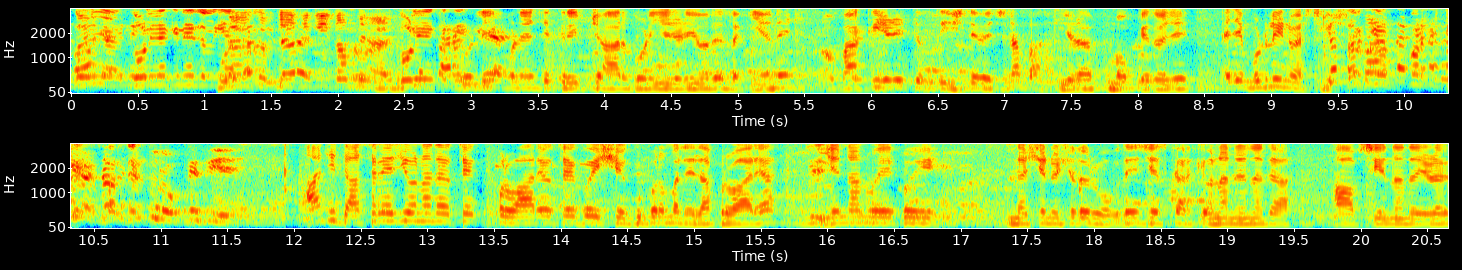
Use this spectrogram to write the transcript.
ਗੋਲੀਆਂ ਗੋਲੀਆਂ ਕਿੰਨੀਆਂ ਚੱਲੀਆਂ? ਗੋਲੀਆਂ ਕਿੰਨੀਆਂ ਗੋਲੀਆਂ ਬਣਿਆ ਚ ਕਰੀਬ 4 ਗੋਲੀਆਂ ਜਿਹੜੀਆਂ ਉਹਦੇ ਲੱਗੀਆਂ ਨੇ। ਬਾਕੀ ਜਿਹੜੀ ਤਫਤੀਸ਼ ਦੇ ਵਿੱਚ ਨਾ ਬਾਕੀ ਜਿਹੜਾ ਮੌਕੇ ਤੋਂ ਜੇ ਅਜੇ ਮੁੱਢਲੀ ਇਨਵੈਸਟੀਗੇਸ਼ਨ ਸਰ ਕਿ ਪਰ ਪਰ ਰੋਕਦੇ ਸੀ ਇਹ? ਹਾਂਜੀ ਦੱਸ ਰਹੇ ਜੀ ਉਹਨਾਂ ਦਾ ਉੱਥੇ ਇੱਕ ਪਰਿਵਾਰ ਹੈ ਉੱਥੇ ਕੋਈ ਸ਼ੇਖੂਪੁਰ ਮਹੱਲੇ ਦਾ ਪਰਿਵਾਰ ਆ ਜਿਨ੍ਹਾਂ ਨੂੰ ਇਹ ਕੋਈ ਨਸ਼ੇ ਨੁਸ਼ੇ ਤੋਂ ਰੋਕਦੇ ਸੀ, ਜਿਸ ਕਰਕੇ ਉਹਨਾਂ ਨੇ ਇਹਨਾਂ ਦਾ ਆਪਸੀ ਇਹਨਾਂ ਦਾ ਜਿਹੜਾ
